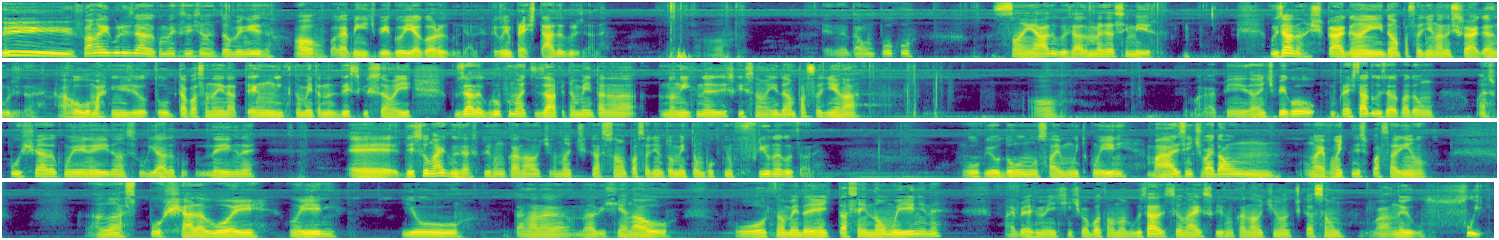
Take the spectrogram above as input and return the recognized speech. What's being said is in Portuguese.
E fala aí, gurizada, como é que vocês estão? Estão beleza? Ó, o vagabundo pegou aí agora, gurizada. Pegou emprestado, gurizada. Ó. Tá um pouco assanhado, gurizada, mas é assim mesmo. Gurizada, Instagram aí, dá uma passadinha lá no Instagram, gurizada. Arroba Marquinhos do YouTube, tá passando aí na tela, o link também tá na descrição aí. Gurizada, grupo no WhatsApp também tá na, no link na descrição aí, dá uma passadinha lá. Ó. Então a gente pegou emprestado, gurizada, pra dar um umas puxadas com ele aí, dá umas fogueadas nele, né? É, deixa o like, gurizada, inscreva no canal, ativa a notificação, o passarinho também tá um pouquinho frio, né, gurizada? Porque o dono não sai muito com ele, mas a gente vai dar um, um levante nesse passarinho. Umas puxadas boas aí com ele. E o... Tá lá na, na bichinha lá, o, o outro também da gente, tá sem nome ele, né? Mas brevemente a gente vai botar o nome. Gostado? Seu like, inscreva no canal, tinha notificação. Valeu, fui!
